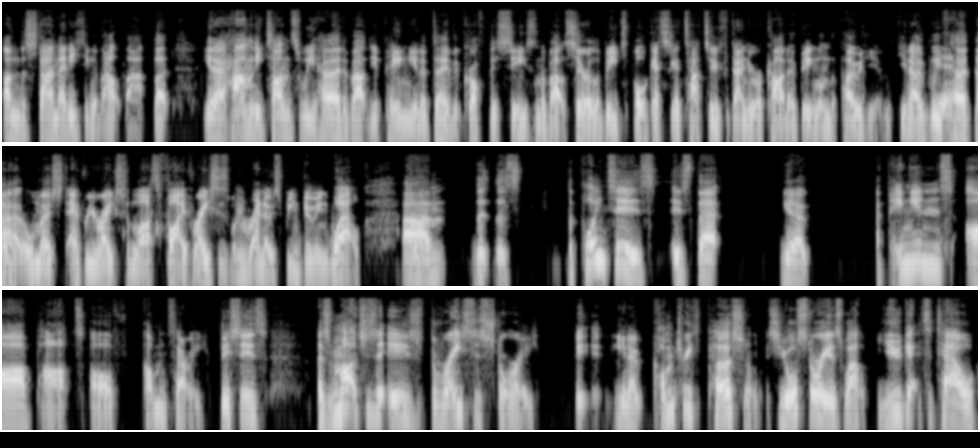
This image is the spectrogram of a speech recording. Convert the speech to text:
understand anything about that. But you know, how many times we heard about the opinion of David Croft this season about Cyril Abiteboul getting a tattoo for Daniel Ricciardo being on the podium? You know, we've yeah, heard that yeah. almost every race for the last five races when Renault's been doing well. Um, the, the the point is, is that you know, opinions are part of commentary. This is as much as it is the race's story it, you know, commentary is personal. It's your story as well. You get to tell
